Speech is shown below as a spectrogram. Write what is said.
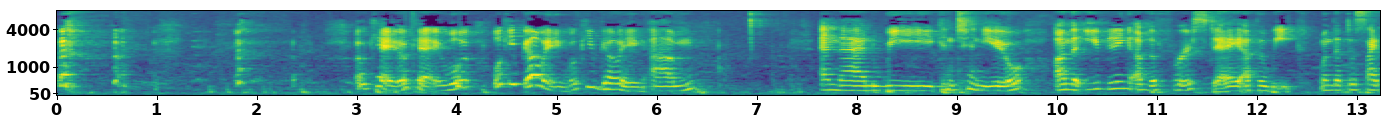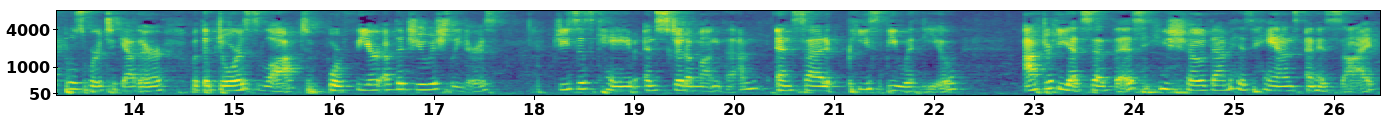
okay, okay, we'll, we'll keep going, we'll keep going. Um, and then we continue on the evening of the first day of the week, when the disciples were together with the doors locked for fear of the Jewish leaders, Jesus came and stood among them and said, Peace be with you. After he had said this, he showed them his hands and his side.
